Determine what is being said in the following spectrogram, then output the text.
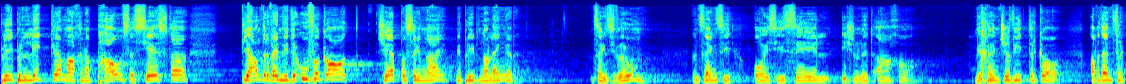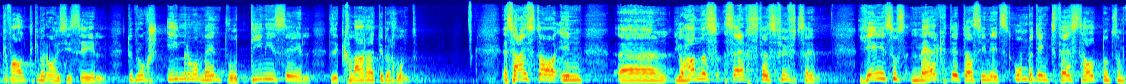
bleiben liegen, machen eine Pause, Siesta. Die anderen werden wieder raufgehen. Die Sherpas sagen, nein, wir bleiben noch länger. Dann sagen sie, warum? Dann sagen sie, unsere Seele ist noch nicht angekommen. Wir können schon weitergehen. Aber dann vergewaltigen wir unsere Seele. Du brauchst immer einen Moment, wo deine Seele wieder Klarheit überkommt. Es heißt da in äh, Johannes 6, Vers 15, Jesus merkte, dass sie ihn jetzt unbedingt festhalten und zum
